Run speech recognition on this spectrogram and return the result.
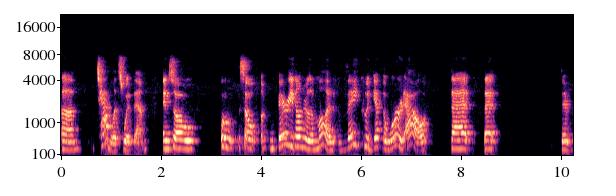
um, tablets with them, and so so buried under the mud, they could get the word out that that they're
